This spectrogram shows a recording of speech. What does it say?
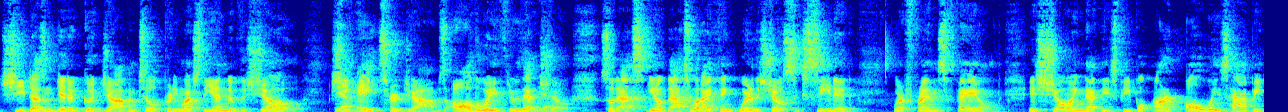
she doesn't get a good job until pretty much the end of the show. She Yeah. hates her jobs all the way through that Yeah. show. So that's you know that's what I think where the show succeeded. Where Friends failed is showing that these people aren't always happy,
